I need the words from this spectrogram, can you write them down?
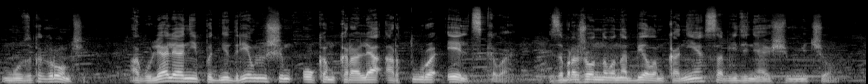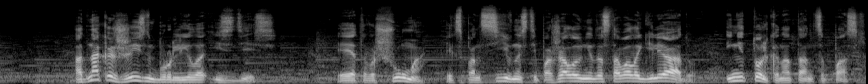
музыка громче. А гуляли они под недремлющим оком короля Артура Эльцкого, изображенного на белом коне с объединяющим мечом. Однако жизнь бурлила и здесь. И этого шума, экспансивности, пожалуй, не доставало Гелиаду, и не только на танце Пасхи.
